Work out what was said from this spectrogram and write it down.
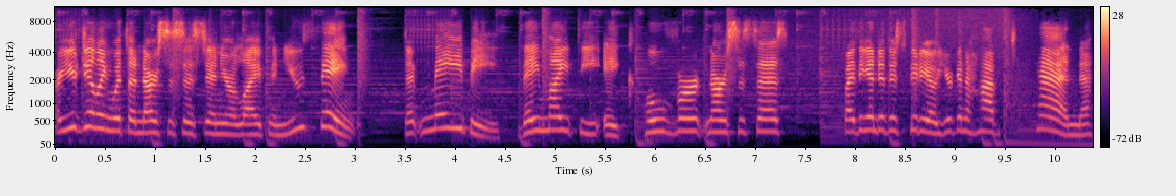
Are you dealing with a narcissist in your life and you think that maybe they might be a covert narcissist? By the end of this video, you're going to have 10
